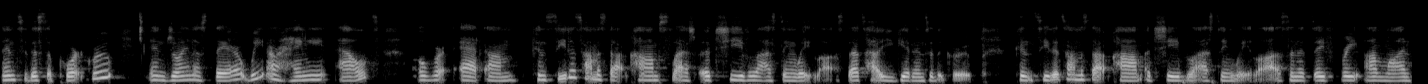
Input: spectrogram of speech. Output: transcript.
into the support group and join us there. We are hanging out over at um, concitathomas.com slash achieve lasting weight loss. That's how you get into the group. concitathomas.com achieve lasting weight loss. And it's a free online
